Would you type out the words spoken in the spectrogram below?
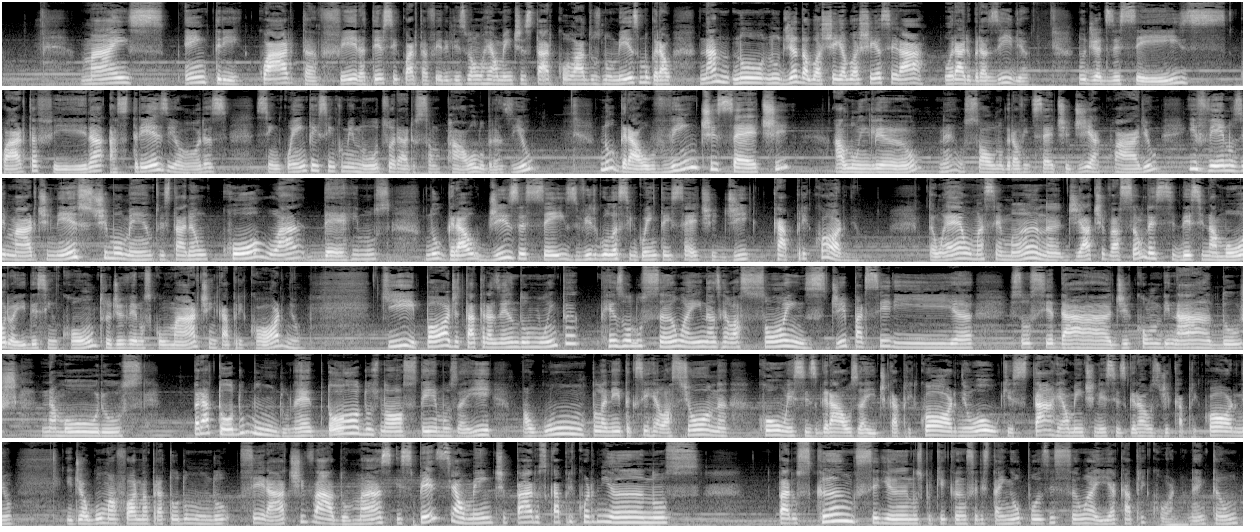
Mas entre quarta-feira, terça e quarta-feira, eles vão realmente estar colados no mesmo grau. Na, no, no dia da lua cheia, a lua cheia será horário Brasília, no dia 16, quarta-feira, às 13 horas, 55 minutos, horário São Paulo, Brasil. No grau 27, a lua em leão, né? O sol no grau 27 de aquário e Vênus e Marte, neste momento, estarão coladérrimos no grau 16,57 de Capricórnio. Então é uma semana de ativação desse, desse namoro aí, desse encontro de Vênus com Marte em Capricórnio, que pode estar tá trazendo muita resolução aí nas relações de parceria, sociedade, combinados, namoros, para todo mundo, né? Todos nós temos aí algum planeta que se relaciona com esses graus aí de Capricórnio ou que está realmente nesses graus de Capricórnio e de alguma forma para todo mundo será ativado, mas especialmente para os capricornianos, para os cancerianos, porque câncer está em oposição aí a Capricórnio, né? Então,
